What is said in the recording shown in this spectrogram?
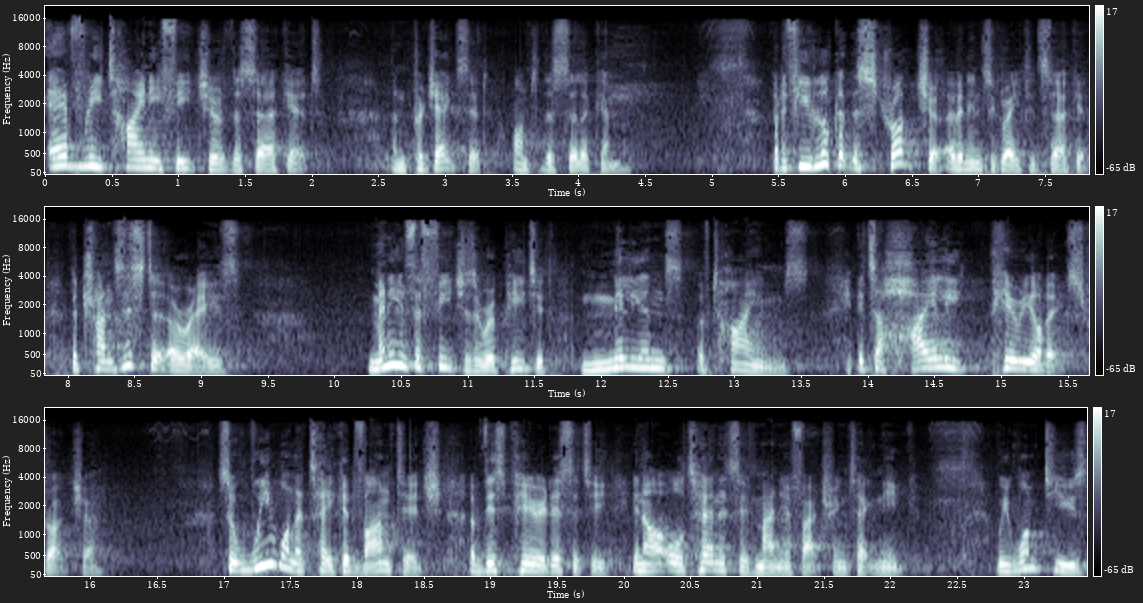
every tiny feature of the circuit and projects it onto the silicon. But if you look at the structure of an integrated circuit, the transistor arrays, many of the features are repeated millions of times. It's a highly periodic structure. So we want to take advantage of this periodicity in our alternative manufacturing technique. We want to use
